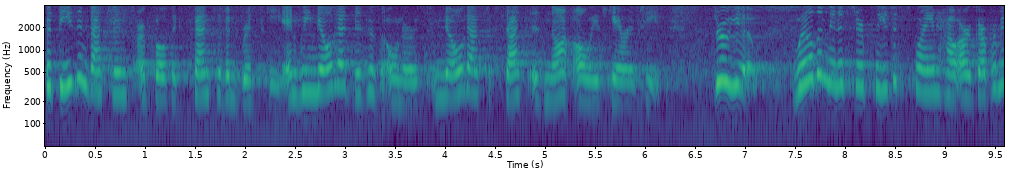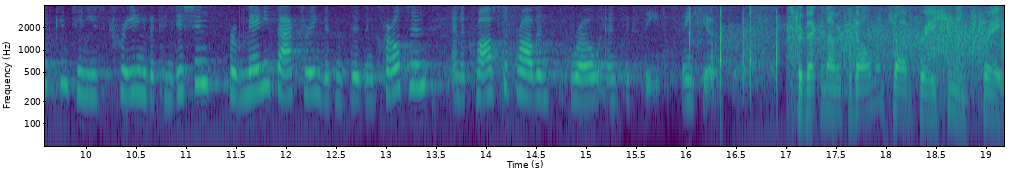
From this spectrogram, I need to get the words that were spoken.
But these investments are both expensive and risky, and we know that business owners know that success is not always guaranteed. Through you, will the minister please explain how our government continues creating the conditions for manufacturing businesses in Carleton and across the province grow and succeed? Thank you. Minister of Economic Development, Job Creation and Trade.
